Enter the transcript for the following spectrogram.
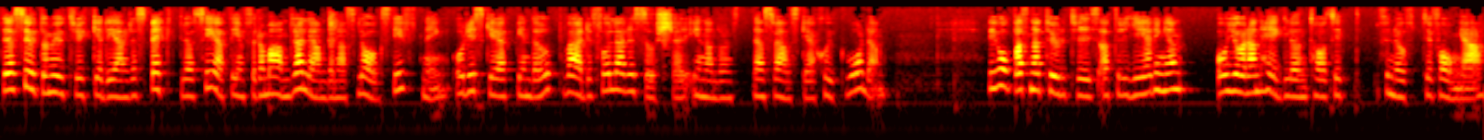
Dessutom uttrycker det en respektlöshet inför de andra ländernas lagstiftning och riskerar att binda upp värdefulla resurser inom den svenska sjukvården. Vi hoppas naturligtvis att regeringen och Göran Hägglund tar sitt förnuft till fånga.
